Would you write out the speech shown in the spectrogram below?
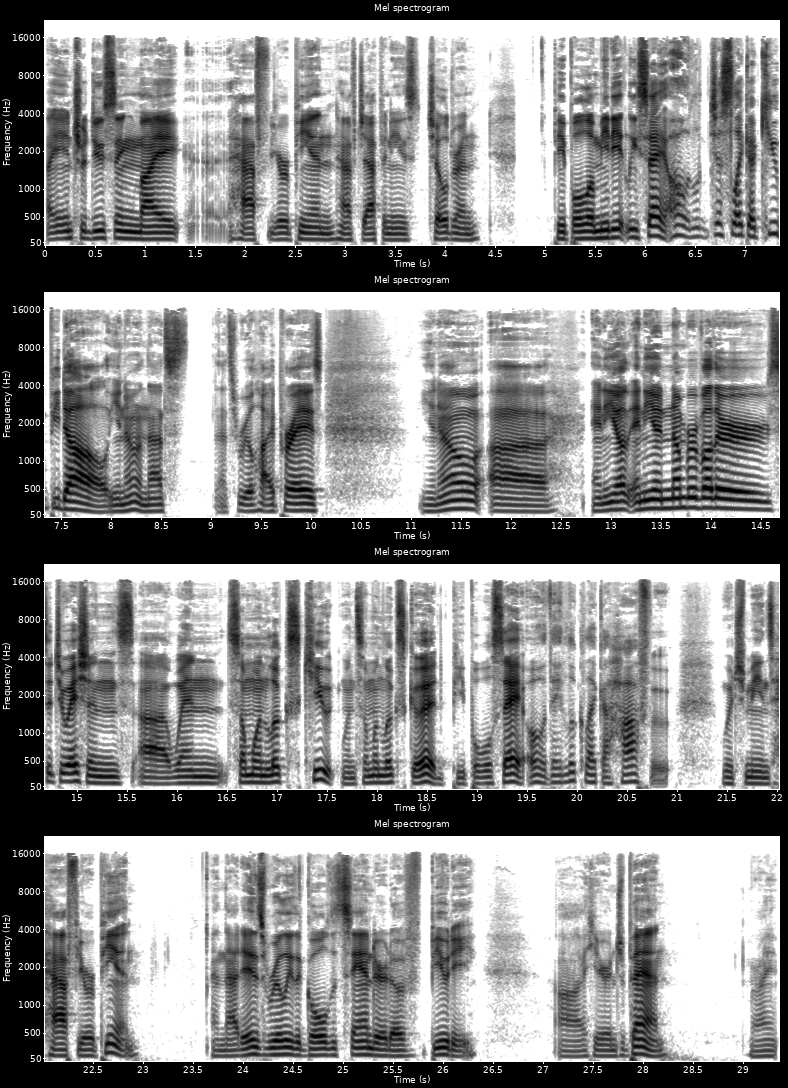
I introducing my uh, half European, half Japanese children, people immediately say, "Oh, just like a Kewpie doll," you know, and that's that's real high praise. You know, uh, any other, any number of other situations uh, when someone looks cute, when someone looks good, people will say, "Oh, they look like a hafu." which means half European. And that is really the gold standard of beauty uh, here in Japan, right?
